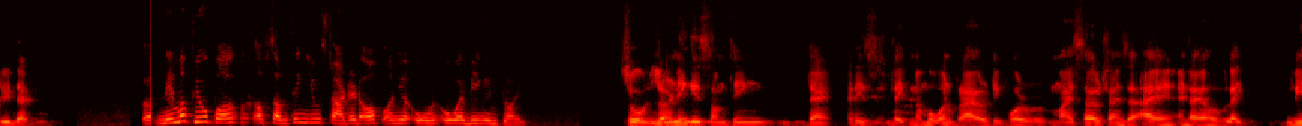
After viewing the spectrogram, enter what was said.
read that book Uh, name a few perks of something you started off on your own over being employed. so learning is something that is like number one priority for myself and i and i have like we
